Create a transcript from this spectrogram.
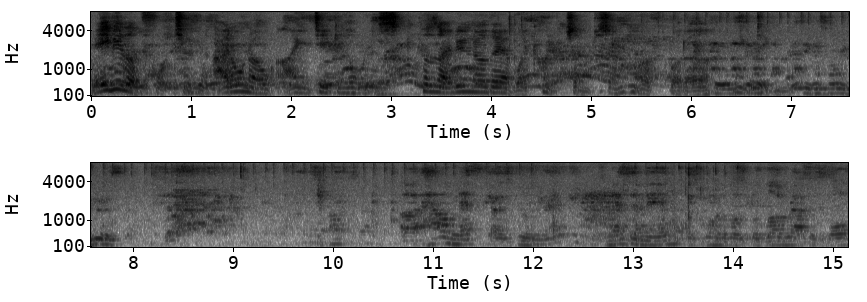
Maybe level 14. I don't know. I ain't taking the risk. Because I do know they have like 100% health, but uh, I'm taking that. See, this is how we do this stuff. Uh, how Meth got his group. Method Man is one of the most beloved rappers of all time. Oh my. What happens in the slums of Shaolin when this G Oh wakes up with my a God. G spot? That's right. Method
